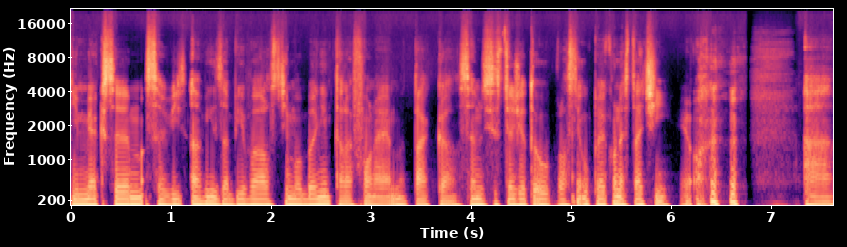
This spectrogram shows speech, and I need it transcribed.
tím, jak jsem se víc a víc zabýval s tím mobilním telefonem, tak jsem zjistil, že to vlastně úplně jako nestačí. Jo. a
